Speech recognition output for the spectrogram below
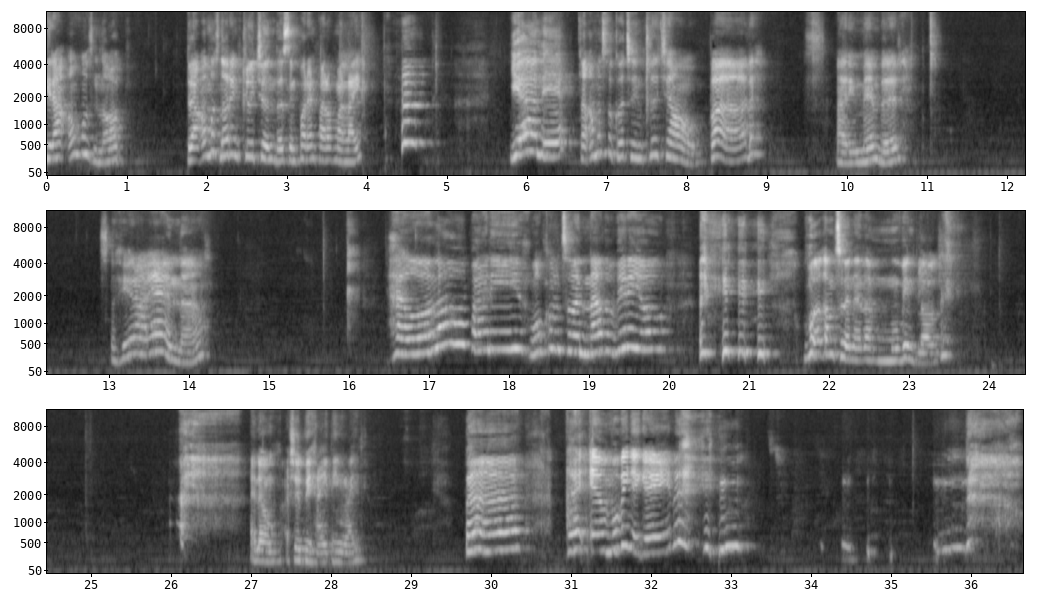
did I almost not did I almost not include you in this important part of my life? yeah, ne. I almost forgot to include y'all, but I remembered. So here I am now. Hello, bunny. Welcome to another video. Welcome to another moving vlog. I know I should be hiding, right? But I am moving again.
